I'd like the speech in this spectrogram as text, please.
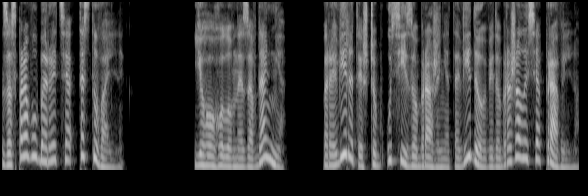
за справу береться тестувальник. Його головне завдання перевірити, щоб усі зображення та відео відображалися правильно.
